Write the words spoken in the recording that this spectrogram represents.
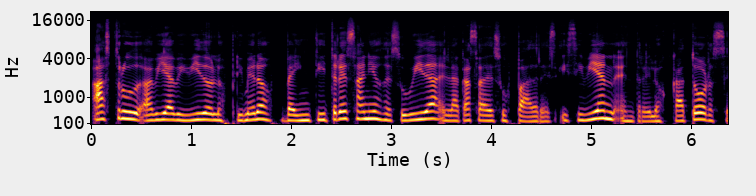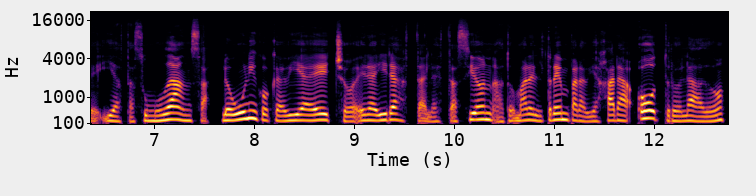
Astrud había vivido los primeros 23 años de su vida en la casa de sus padres, y si bien entre los 14 y hasta su mudanza lo único que había hecho era ir hasta la estación a tomar el tren para viajar a otro lado,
